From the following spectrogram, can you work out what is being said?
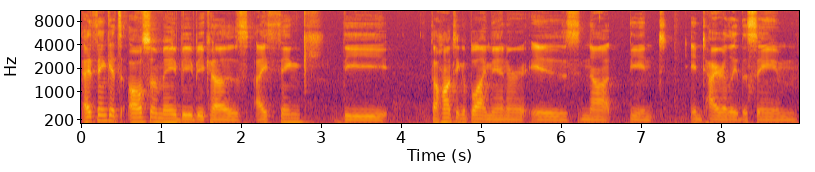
I think it's also maybe because I think the the haunting of Bly Manor is not the ent- entirely the same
